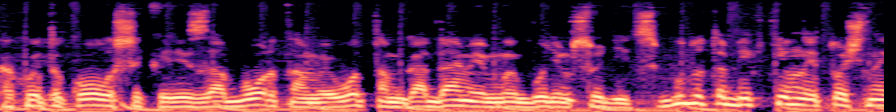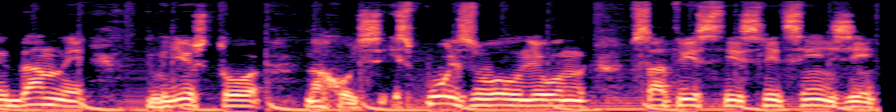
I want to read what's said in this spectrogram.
какой-то колышек или забор, там, и вот там годами мы будем судиться. Будут объективные точные данные, где что находится. Использовал ли он в соответствии с лицензией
